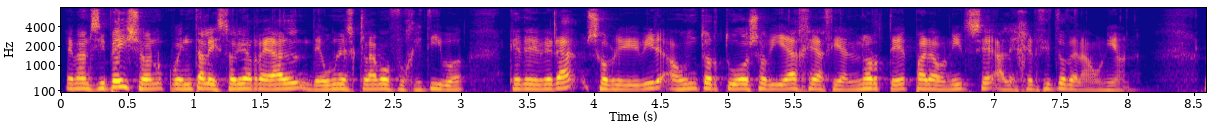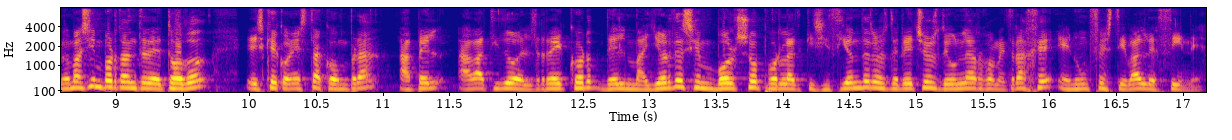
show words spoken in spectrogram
Emancipation cuenta la historia real de un esclavo fugitivo que deberá sobrevivir a un tortuoso viaje hacia el norte para unirse al ejército de la Unión. Lo más importante de todo es que con esta compra Apple ha batido el récord del mayor desembolso por la adquisición de los derechos de un largometraje en un festival de cine.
